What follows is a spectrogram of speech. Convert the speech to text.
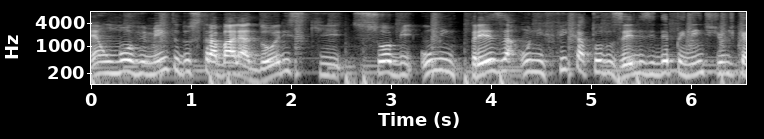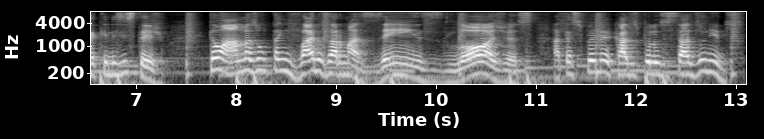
é um movimento dos trabalhadores que, sob uma empresa, unifica todos eles, independente de onde quer que eles estejam. Então a Amazon está em vários armazéns, lojas, até supermercados pelos Estados Unidos.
